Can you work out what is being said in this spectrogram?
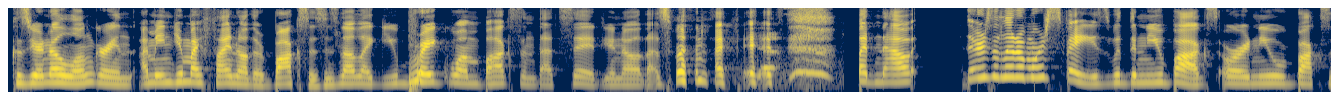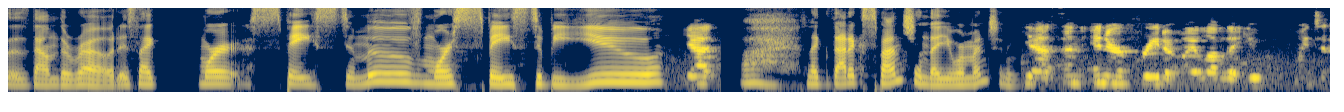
Because you're no longer in, I mean, you might find other boxes. It's not like you break one box and that's it. You know, that's what life is. Yes. But now there's a little more space with the new box or new boxes down the road. It's like more space to move, more space to be you. Yeah. like that expansion that you were mentioning. Yes. And inner freedom. I love that you pointed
